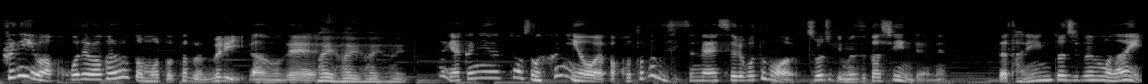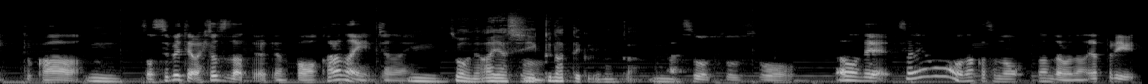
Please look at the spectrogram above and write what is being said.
不人はここで分かろうと思うと多分無理なので、はいはいはいはい。逆に言うと、その不人をやっぱ言葉で説明することも正直難しいんだよね。他人と自分もないとか、うん。その全ては一つだって言われてもやっぱ分からないじゃない。うん。そうだね。怪しくなってくる、なんか。うん。あそうそうそう。なので、それを、なんかその、なんだろうな、やっぱり、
